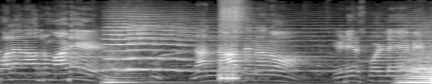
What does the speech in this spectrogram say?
ಕೊಲೆನಾದ್ರೂ ಮಾಡಿ. ನನ್ನ ಆಸೆ ನಾನು ಈಡೇರಿಸ್ಕೊಳ್ಳೇಬೇಕು.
